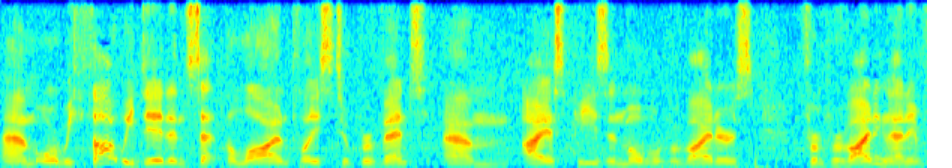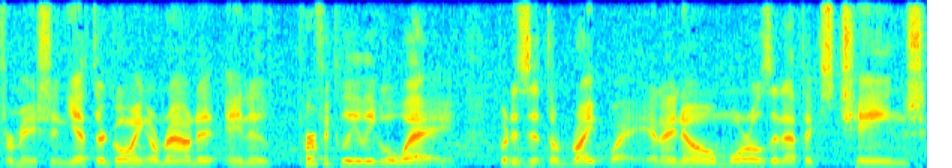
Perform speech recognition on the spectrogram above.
um, or we thought we did and set the law in place to prevent um, ISPs and mobile providers from providing that information, yet they're going around it in a perfectly legal way, but is it the right way? And I know morals and ethics change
